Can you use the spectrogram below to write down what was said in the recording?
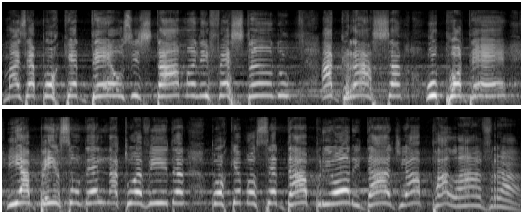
mas é porque Deus está manifestando a graça, o poder e a bênção dele na tua vida, porque você dá prioridade à palavra.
